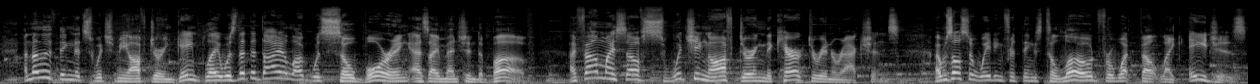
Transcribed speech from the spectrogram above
Another thing that switched me off during gameplay was that the dialogue was so boring, as I mentioned above. I found myself switching off during the character interactions. I was also waiting for things to load for what felt like ages.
